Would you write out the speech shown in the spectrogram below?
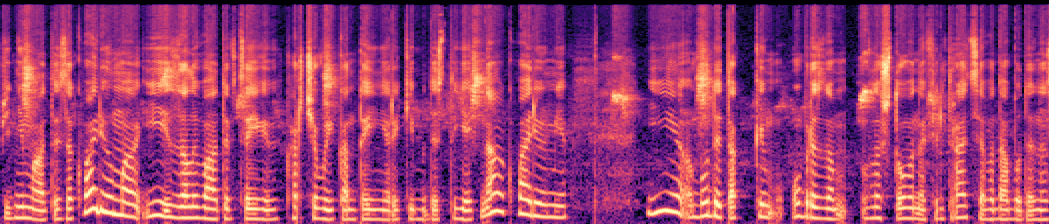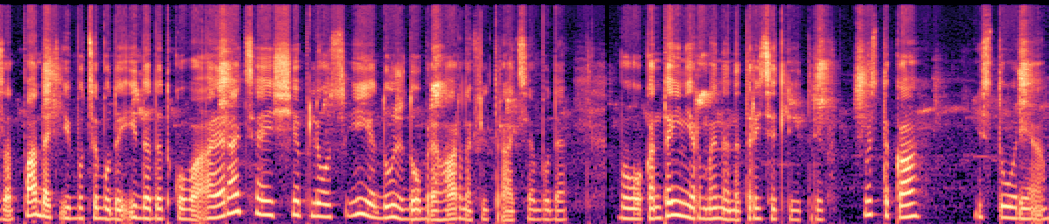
піднімати з акваріума і заливати в цей харчовий контейнер, який буде стояти на акваріумі. І буде таким образом влаштована фільтрація, вода буде назад падати, бо це буде і додаткова аерація ще плюс, і дуже добра, гарна фільтрація буде. Бо контейнер в мене на 30 літрів. Ось така історія.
